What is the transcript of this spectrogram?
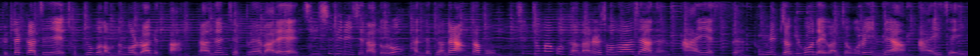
그때까지 접촉은 없는 걸로 하겠다. 라는 제프의 말에 70일이 지나도록 반대편을 안 가봄. 신중하고 변화를 선호하지 않은 IS. 독립적이고 내관적으로 인내함. IJ.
